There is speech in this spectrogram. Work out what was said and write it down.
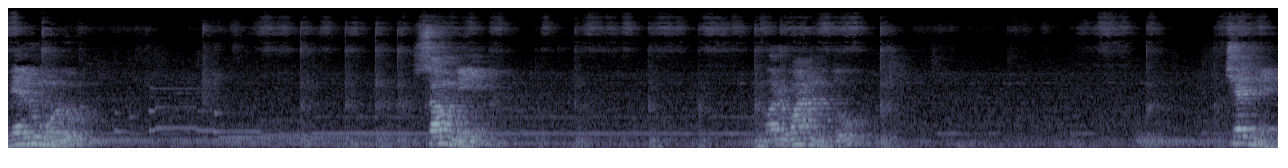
વહેલું મોડું. સૌને મરવાનું તો છે જ નહીં.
